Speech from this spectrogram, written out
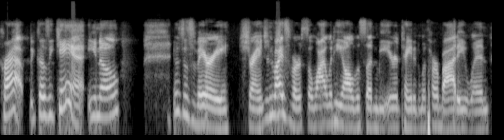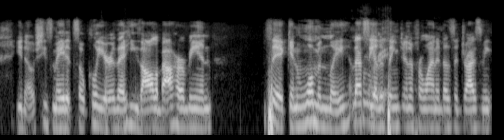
crap because he can't, you know? It's just very strange, and vice versa. Why would he all of a sudden be irritated with her body when you know she's made it so clear that he's all about her being thick and womanly? That's the other thing Jennifer Weiner does that drives me.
